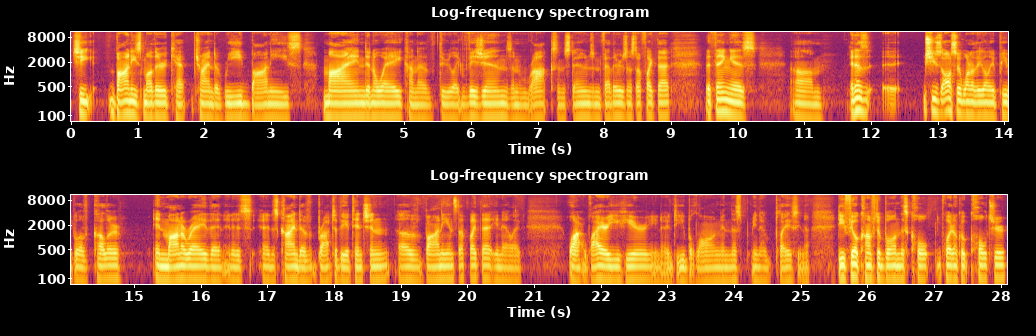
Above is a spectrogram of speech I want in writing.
she Bonnie's mother kept trying to read Bonnie's mind in a way, kind of through like visions and rocks and stones and feathers and stuff like that. The thing is, um, it has. She's also one of the only people of color in Monterey that it is it is kind of brought to the attention of Bonnie and stuff like that. You know, like why why are you here? You know, do you belong in this you know place? You know, do you feel comfortable in this cult quote unquote culture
